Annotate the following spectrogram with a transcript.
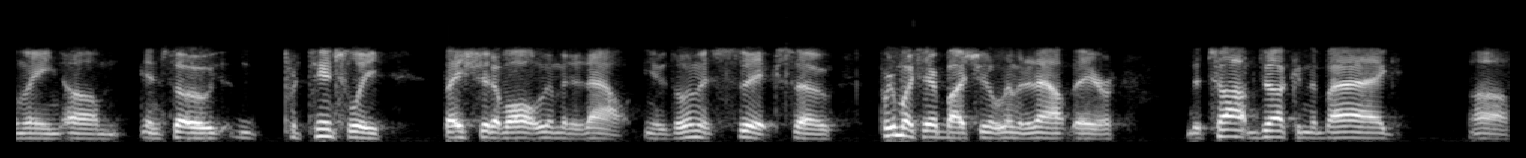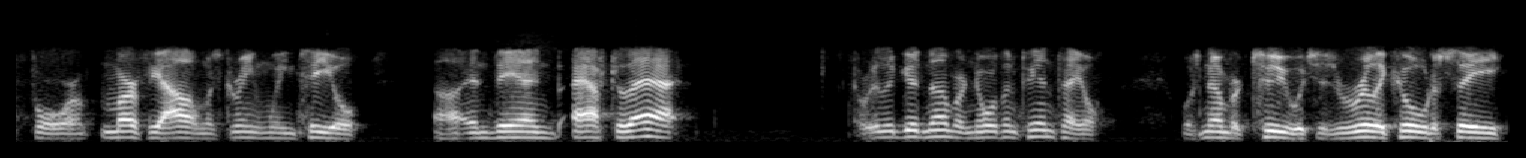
I mean, um, and so potentially they should have all limited out. You know, the limit's six, so pretty much everybody should have limited out there. The top duck in the bag uh, for Murphy Island was green wing teal, uh, and then after that, a really good number, northern pintail was number two, which is really cool to see.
